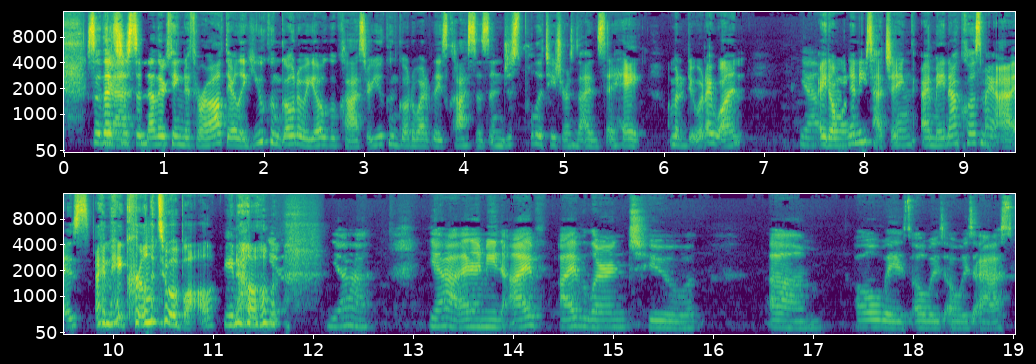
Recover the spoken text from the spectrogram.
so that's yeah. just another thing to throw out there. Like you can go to a yoga class or you can go to one of these classes and just pull the teacher aside and say hey i'm going to do what i want. Yeah. I don't want any touching. I may not close my eyes. I may curl into a ball you know? Yeah. Yeah, yeah. and i mean i've i've learned to um always always always ask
